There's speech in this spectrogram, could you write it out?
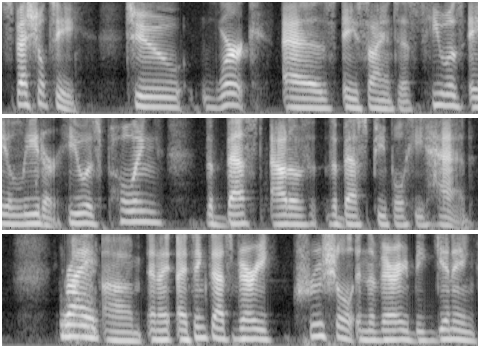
specialty to work as a scientist. He was a leader. He was pulling the best out of the best people he had. Right. Um, and I, I think that's very crucial in the very beginning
